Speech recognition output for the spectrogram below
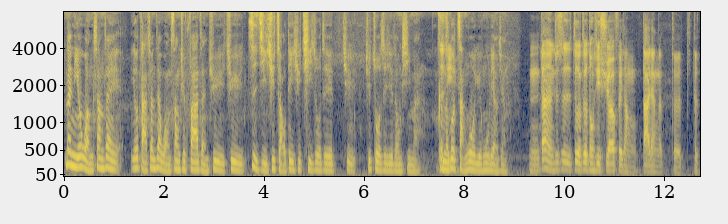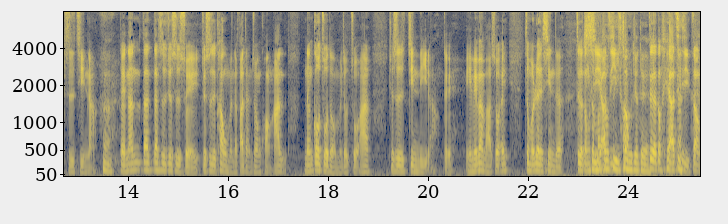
那你有网上在有打算在网上去发展，去去自己去找地去砌做这些，去去做这些东西吗？更能够掌握原物料这样。嗯，当然就是这个这个东西需要非常大量的的的资金呐。嗯，对，那但但是就是随就是看我们的发展状况啊，能够做的我们就做啊，就是尽力啦。对，也没办法说哎这么任性的这个东西要自己种就对，这个东西要自己种，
